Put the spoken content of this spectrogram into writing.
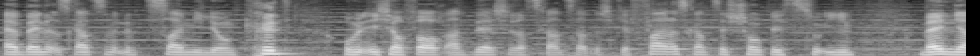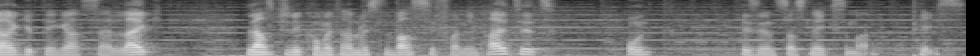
Er beendet das Ganze mit einem 2 Millionen Crit. Und ich hoffe auch an der Stelle, das Ganze hat euch gefallen, das ganze Showcase zu ihm. Wenn ja, gebt den Ganzen ein Like. Lasst mich in den Kommentaren wissen, was ihr von ihm haltet. Und wir sehen uns das nächste Mal. Peace.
